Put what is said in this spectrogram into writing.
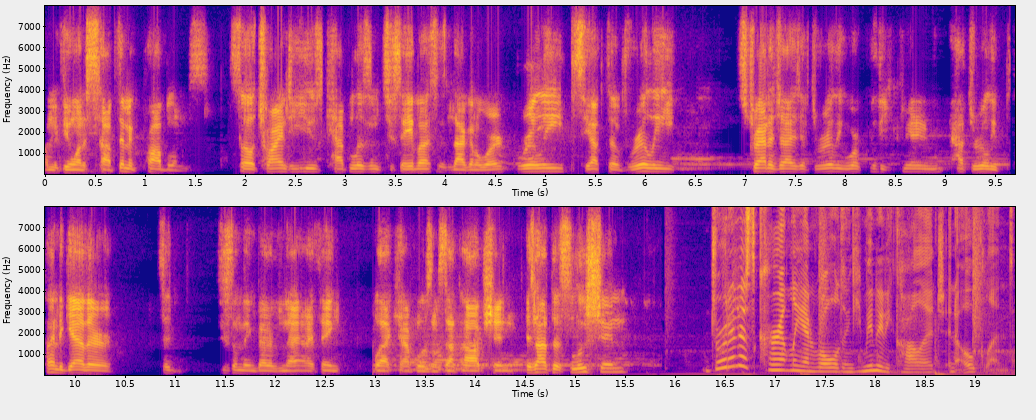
um, if you want to stop systemic problems. So trying to use capitalism to save us is not going to work, really. So you have to really strategize. You have to really work with your community. You have to really plan together to do something better than that. I think black capitalism is not the option. It's not the solution. Jordan is currently enrolled in community college in Oakland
